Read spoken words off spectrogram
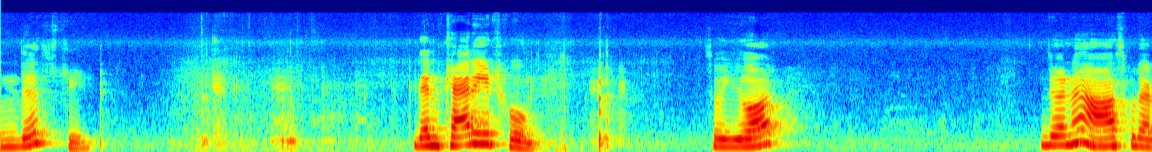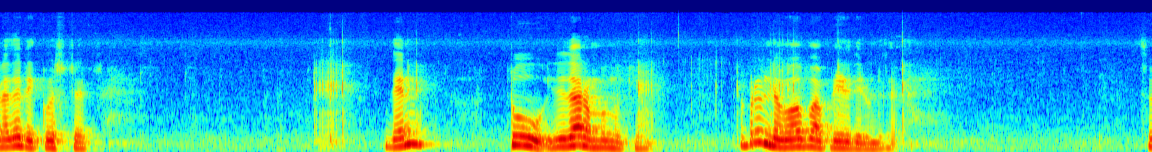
in the street. Then carry it home. So you are இது வேணால் ஆஸ்குட் அல்லது ரிக்வஸ்டட் தென் டூ இதுதான் ரொம்ப முக்கியம். அப்புறம் இந்த வேர்பை அப்படி எழுதிடுங்க sir. So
